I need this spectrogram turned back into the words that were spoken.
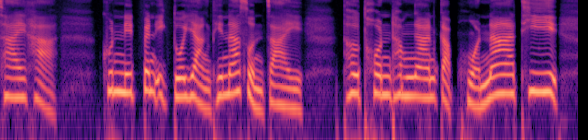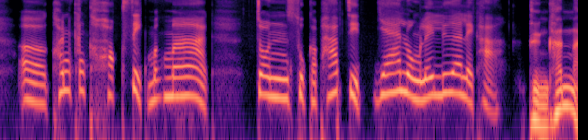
ใช่ค่ะ คุณนิดเป็นอีกตัวอย่างที่น่าสนใจ เธอทนทำงานกับหัวหน้าที่เอ่อค่อนข้างท็อกซิกมาก ๆ จนสุขภาพจิตแย่ลงเรื่อย ๆ เลยค่ะ ถึงขั้นไหน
